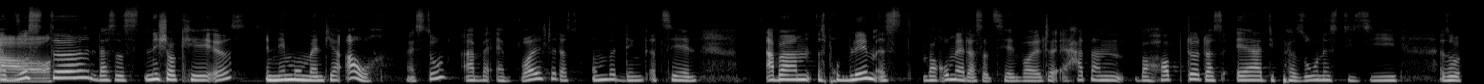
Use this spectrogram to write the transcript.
Er wusste, dass es nicht okay ist, in dem Moment ja auch, weißt du? Aber er wollte das unbedingt erzählen. aber das Problem ist, warum er das erzählen wollte. Er hat dann behauptet, dass er die Person ist, die sie, also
